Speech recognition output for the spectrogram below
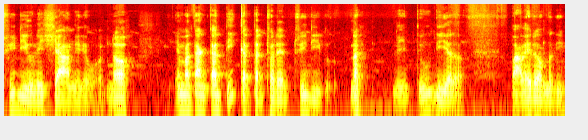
3D ကိုလေးရှာနေတယ်ပေါ့နော်အမတန်ကတိကတထွက်တဲ့ 3D ကိုနော်ဒီ 2D ရတော့ ပါလေတော့မသိဘ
